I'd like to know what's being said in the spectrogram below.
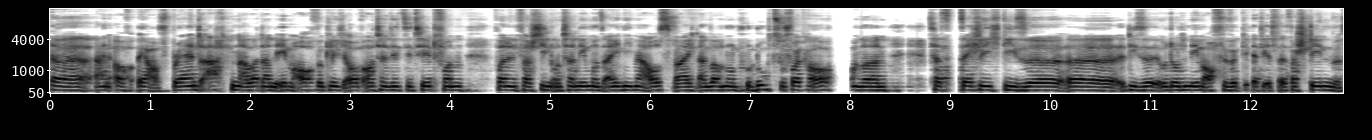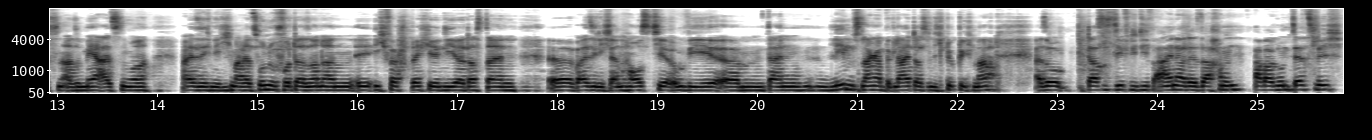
äh, auf, ja, auf Brand achten, aber dann eben auch wirklich auf Authentizität von, von den verschiedenen Unternehmen uns eigentlich nicht mehr ausreicht, einfach nur ein Produkt zu verkaufen, sondern tatsächlich diese, äh, diese Unternehmen auch für wirklich etwas verstehen müssen. Also mehr als nur, weiß ich nicht, ich mache jetzt Hundefutter, sondern ich verspreche dir, dass dein, äh, weiß ich nicht, dein Haustier irgendwie ähm, dein lebenslanger Begleiter ist und dich glücklich macht. Also das ist definitiv einer der Sachen. Aber grundsätzlich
